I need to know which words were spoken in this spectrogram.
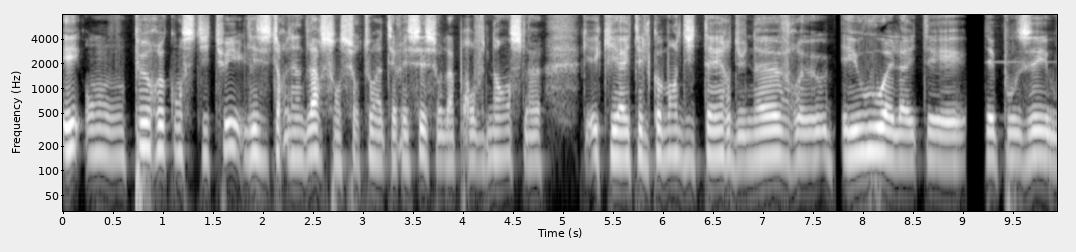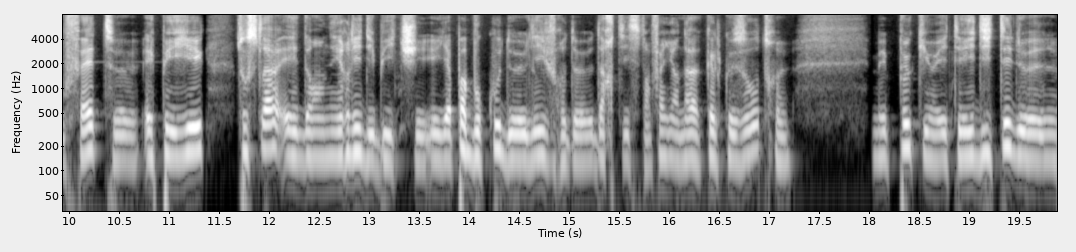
et on peut reconstituer. Les historiens de l'art sont surtout intéressés sur la provenance, qui a été le commanditaire d'une œuvre euh, et où elle a été déposée ou faite euh, et payée. Tout cela est dans Nearly di il n'y a pas beaucoup de livres d'artistes. Enfin, il y en a quelques autres mais peu qui ont été édités de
